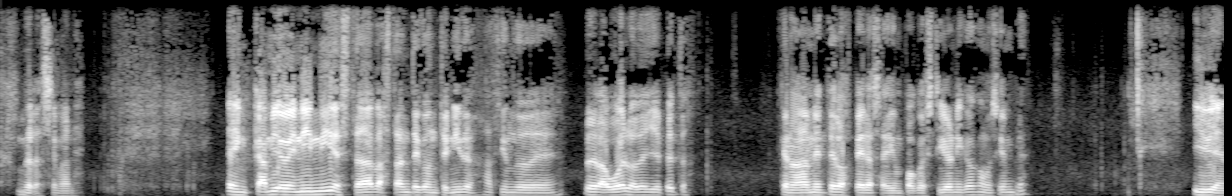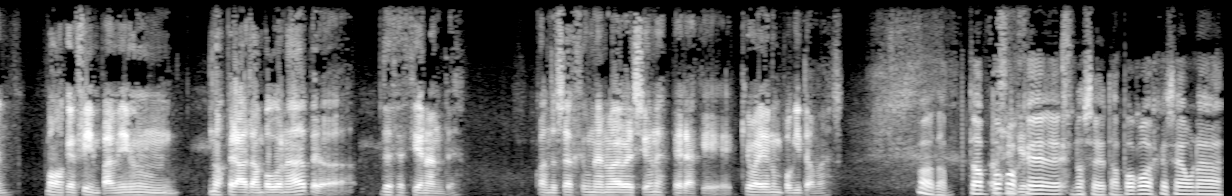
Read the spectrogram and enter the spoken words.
de la semana. En cambio, Benini está bastante contenido haciendo de, del abuelo de Gepetto. Que normalmente lo esperas ahí un poco histriónico, como siempre. Y bien. Vamos, que en fin, para mí un- no esperaba tampoco nada, pero decepcionante. Cuando se hace una nueva versión, espera que, que vayan un poquito más. Bueno, tam- tampoco Así es que, no sé, tampoco es que sea una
